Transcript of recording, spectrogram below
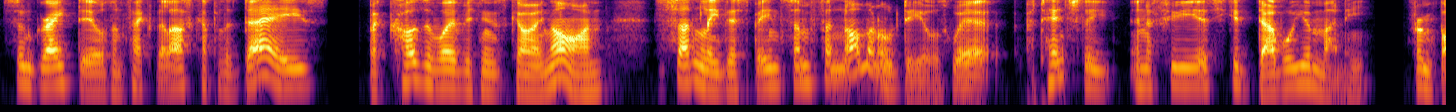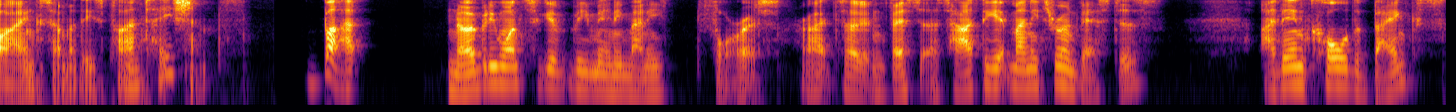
some great deals. In fact, the last couple of days, because of everything that's going on, suddenly there's been some phenomenal deals where potentially in a few years you could double your money from buying some of these plantations. But nobody wants to give me any money for it, right? So investors, it's hard to get money through investors. I then call the banks.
